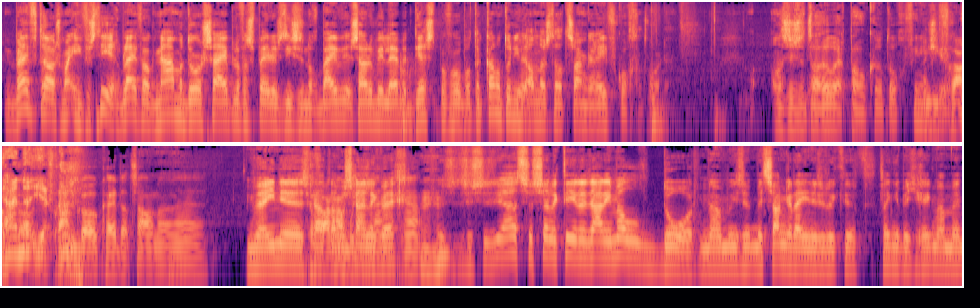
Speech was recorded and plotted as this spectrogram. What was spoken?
Blijven trouwens maar investeren. Blijven ook namen doorcijpelen van spelers die ze nog bij zouden willen hebben. Dest bijvoorbeeld. Dan kan het toch niet Ja. anders dat Sangaré verkocht gaat worden. Anders is het wel heel erg pokeren, toch? En die Financieel. Frank, Ja, nou, ook, die ja. Frank ook, hè, dat zou dan... eh, Wenen gaat dan waarschijnlijk weg. Ja. Dus, dus, ja, ze selecteren daarin wel door. Nou, is het met Sangaré natuurlijk, dat klinkt een beetje gek, maar met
